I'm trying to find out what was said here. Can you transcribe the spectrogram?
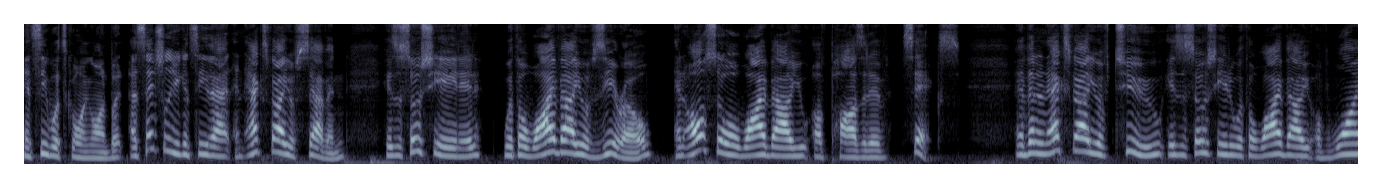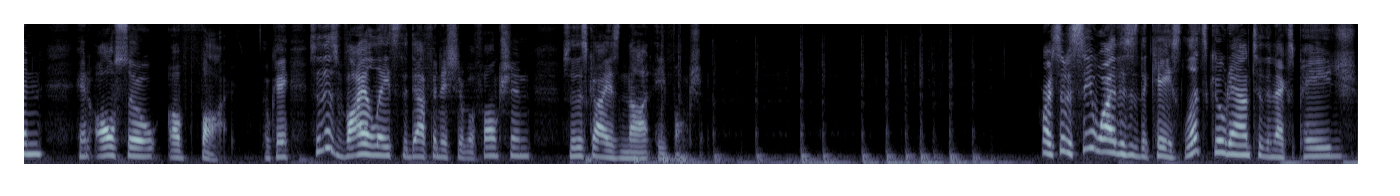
and see what's going on. But essentially, you can see that an x value of 7 is associated with a y value of 0 and also a y value of positive 6. And then an x value of 2 is associated with a y value of 1 and also of 5. Okay, so this violates the definition of a function, so this guy is not a function. All right, so to see why this is the case, let's go down to the next page,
